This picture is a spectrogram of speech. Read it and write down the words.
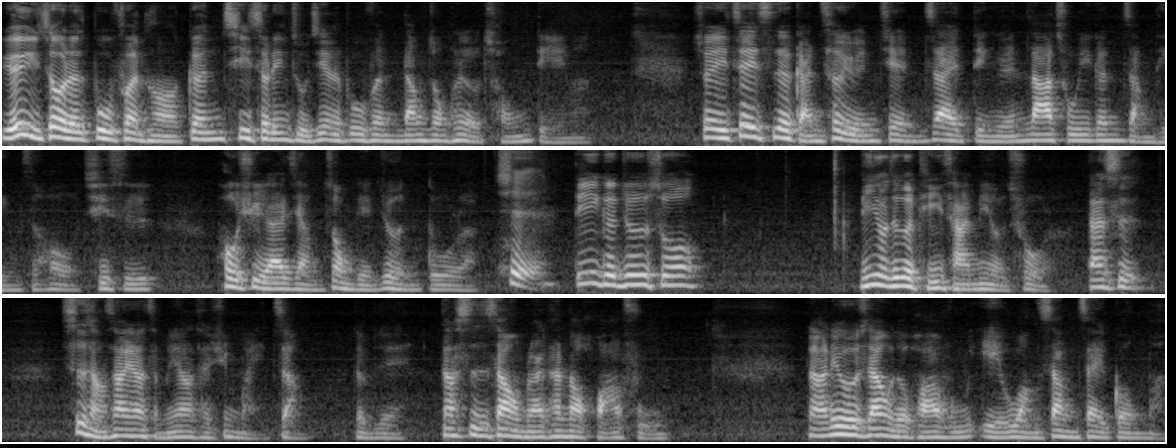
元宇宙的部分哈，跟汽车零组件的部分当中会有重叠嘛？所以这一次的感测元件在顶元拉出一根涨停之后，其实后续来讲重点就很多了。是第一个就是说，你有这个题材没有错了，但是市场上要怎么样才去买账，对不对？那事实上我们来看到华孚，那六二三五的华孚也往上在攻嘛。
